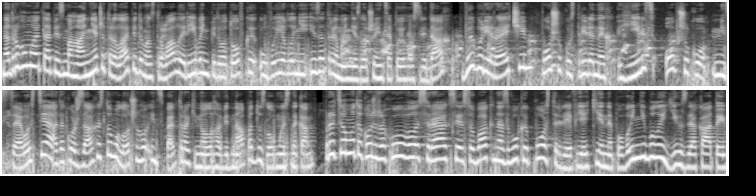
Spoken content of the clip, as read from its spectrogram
На другому етапі змагання чотирилапі демонстрували рівень підготовки у виявленні і затриманні злочинця по його слідах, виборі речі, пошуку стріляних гільз, обшуку місцевості, а також захисту молодшого інспектора-кінолога від нападу зловмисника. При цьому також враховувалась реакція собак на звуки пострілів, які не повинні були їх злякати.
